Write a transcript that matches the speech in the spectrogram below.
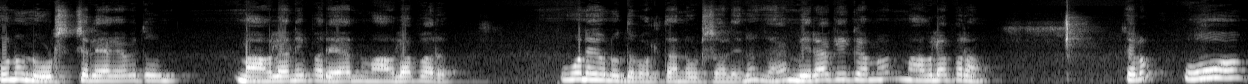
ਉਹਨੂੰ ਨੋਟਿਸ ਚਲਿਆ ਗਿਆ ਵੀ ਤੂੰ ਮਾਮਲਾ ਨਹੀਂ ਭਰਿਆ ਮਾਮਲਾ ਭਰ। ਉਹਨੇ ਉਹਨੂੰ ਦਵਲਤਾ ਨੋਟਿਸ ਵਾਲੇ ਨੂੰ ਕਿਹਾ ਮੇਰਾ ਕੀ ਕੰਮ ਮਾਮਲਾ ਭਰਾਂ। ਚਲੋ ਉਹ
